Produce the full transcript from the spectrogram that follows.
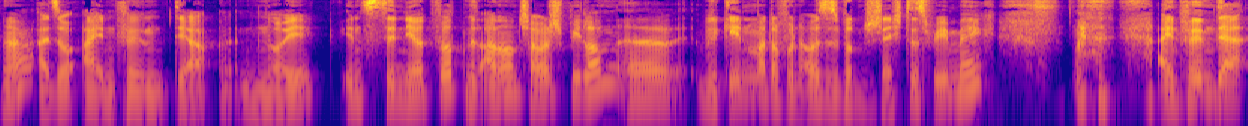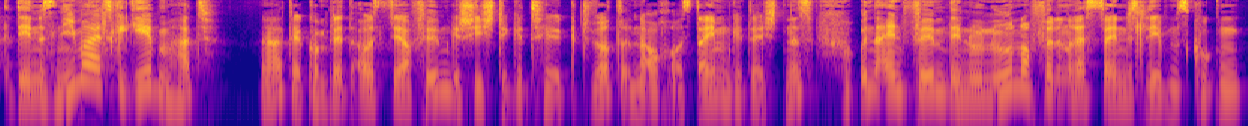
Ne? Also ein Film, der neu inszeniert wird mit anderen Schauspielern. Äh, wir gehen mal davon aus, es wird ein schlechtes Remake. ein Film, der, den es niemals gegeben hat. Ja, der komplett aus der Filmgeschichte getilgt wird und auch aus deinem Gedächtnis. Und ein Film, den du nur noch für den Rest deines Lebens gucken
